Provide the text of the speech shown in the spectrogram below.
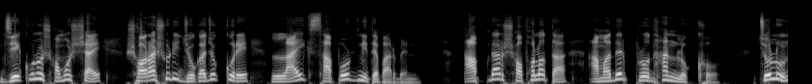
যে কোনো সমস্যায় সরাসরি যোগাযোগ করে লাইক সাপোর্ট নিতে পারবেন। আপনার সফলতা আমাদের প্রধান লক্ষ্য। চলুন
